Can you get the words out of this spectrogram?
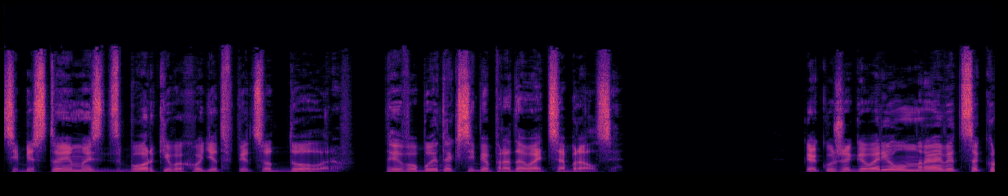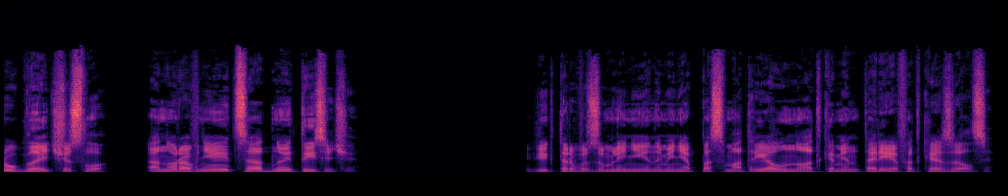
«Себестоимость сборки выходит в 500 долларов. Ты в убыток себе продавать собрался?» Как уже говорил, нравится круглое число. Оно равняется одной тысяче. Виктор в изумлении на меня посмотрел, но от комментариев отказался.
